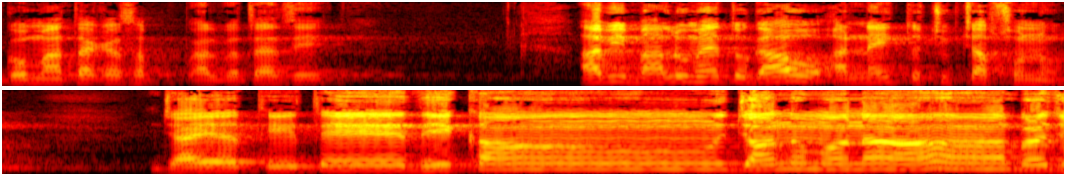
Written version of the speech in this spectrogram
गौ माता का सब काल बताए थे। अभी मालूम है तो गाओ और नहीं तो चुपचाप सुनो। जयति तेधिक जन्मना ब्रज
